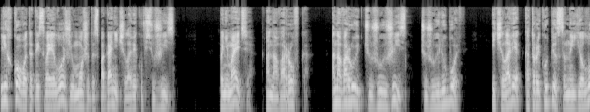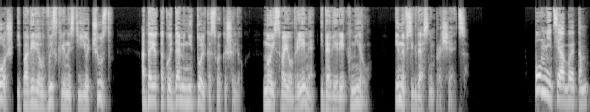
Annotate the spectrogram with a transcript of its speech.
легко вот этой своей ложью может испоганить человеку всю жизнь. Понимаете, она воровка. Она ворует чужую жизнь, чужую любовь. И человек, который купился на ее ложь и поверил в искренность ее чувств, отдает такой даме не только свой кошелек, но и свое время и доверие к миру, и навсегда с ним прощается. Помните об этом.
